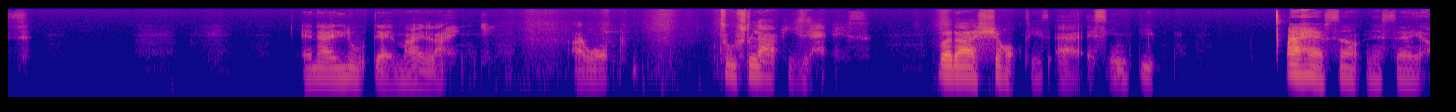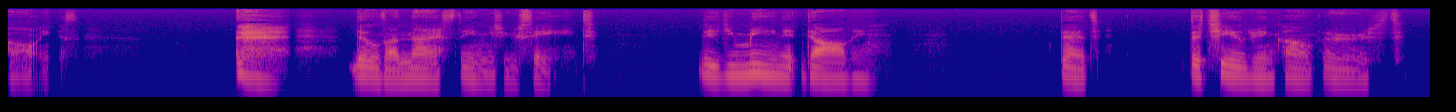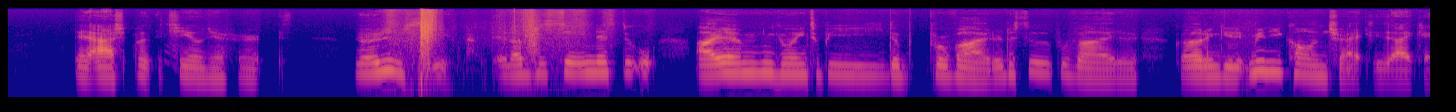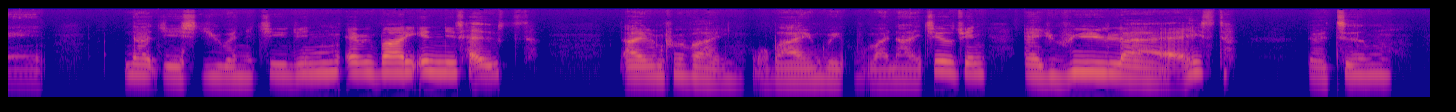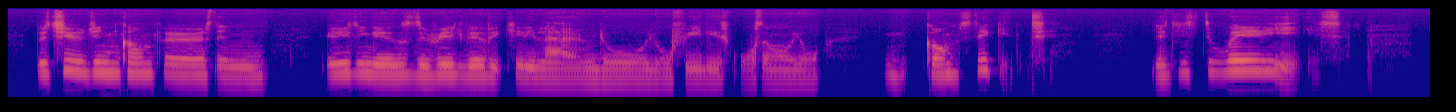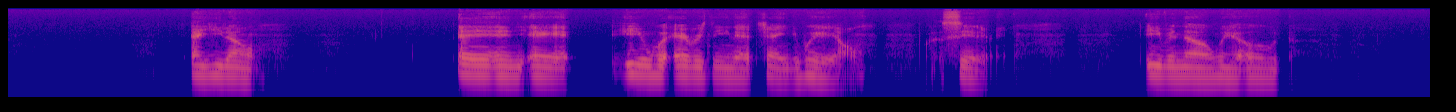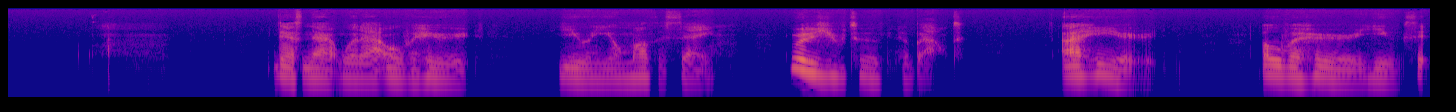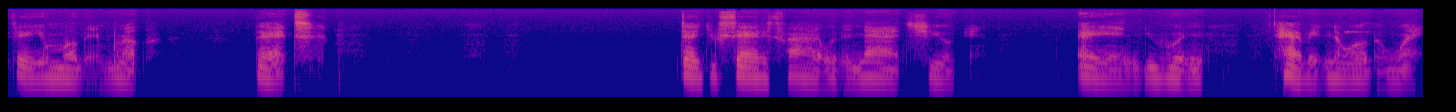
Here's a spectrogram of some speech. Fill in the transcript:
And I looked at my line. I want to slap his ass, but I shocked his ass and I have something to say, audience. Those are nice things you said. Did you mean it, darling? that the children come first. That I should put the children first. I didn't say it like that. I'm just saying this to. I am going to be the provider, the supervisor. Go out and get as many contracts as I can. Not just you and the children, everybody in this house. I am providing for. I am grateful for my nine children and you realized that um, the children come first and anything else, the red velvet kitty lounge or your feelings for some or your come second. That's just the way it is. And you don't and, and, even with everything that changed well, considering even though we're old. That's not what I overheard you and your mother say. What are you talking about? I heard, overheard you tell your mother and brother that that you satisfied with the nine children and you wouldn't have it no other way.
